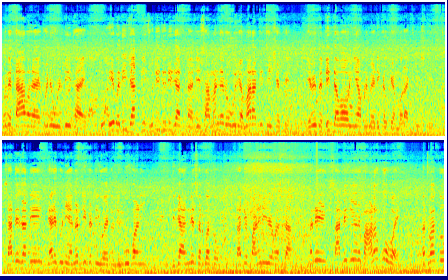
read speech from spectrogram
કોઈને તાવ થાય કોઈને ઉલટી થાય તો એ બધી જાતની જુદી જુદી જાતના જે સામાન્ય રોગો જે અમારાથી થઈ શકે એવી બધી જ દવાઓ અહીંયા આપણે મેડિકલ કેમ્પમાં રાખીએ છીએ. સાથે સાથે જ્યારે કોઈની એનર્જી ઘટી હોય તો લીંબુ પાણી, બીજા અન્ય શરબતો, સાથે પાણીની વ્યવસ્થા. અને સાથે જ્યારે બાળકો હોય અથવા તો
